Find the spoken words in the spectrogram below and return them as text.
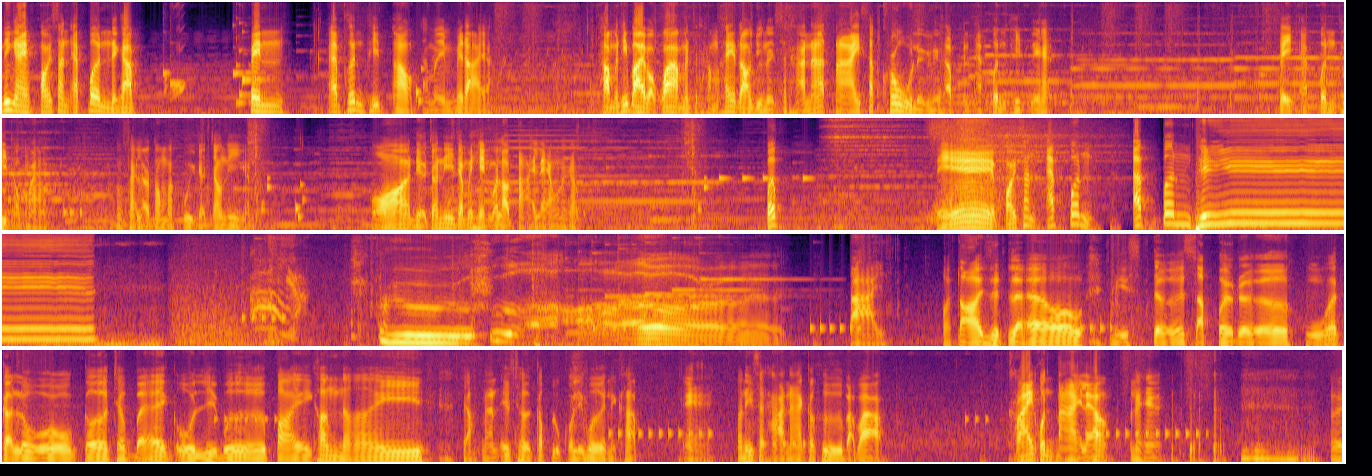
นี่ไง Poison Apple นะครับ เป็นแอปเปิลพิษอ้าวทำไมไม่ได้อะ คำอธิบายบอกว่ามันจะทำให้เราอยู่ในสถานะตายสักครู่หนึ่งนะครับเป็นแอปเปิลพิษนะฮะเสกแอปเปิลพิษออกมาสงสัยเราต้องมาคุยกับเจ้านี้กันอ๋อเดี๋ยวเจ้านี้จะไม่เห็นว่าเราตายแล้วนะครับปึ๊บนี่ poison apple apple พิษอือ ตายเสร็จแล้ว มิสเตอร์สัปเหร่อหัวกะโหลกก็จะแบกโอลิเวอร์ไปข้างใน จากนั้นเอสเธอร์ก็ปลุกโอลิเวอร์นะครับแหมตอนนี้สถานะก็คือแบบว่า คล้ายคนตายแล้วนะฮะ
